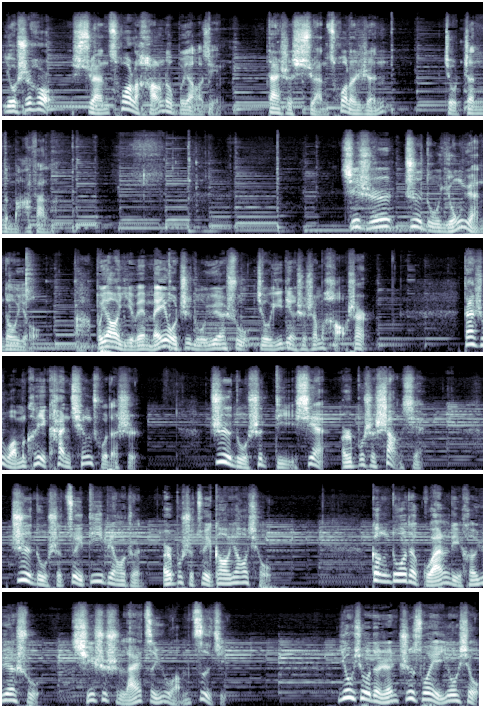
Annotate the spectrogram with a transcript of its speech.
有时候选错了行都不要紧，但是选错了人，就真的麻烦了。其实制度永远都有啊，不要以为没有制度约束就一定是什么好事儿。但是我们可以看清楚的是，制度是底线而不是上限，制度是最低标准而不是最高要求。更多的管理和约束其实是来自于我们自己。优秀的人之所以优秀，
